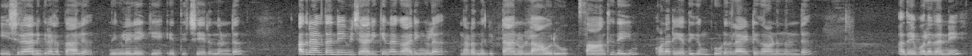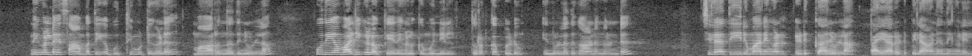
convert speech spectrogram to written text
ഈശ്വര അനുഗ്രഹത്താൽ നിങ്ങളിലേക്ക് എത്തിച്ചേരുന്നുണ്ട്. അതിനാൽ തന്നെ വിചാരിക്കുന്ന കാര്യങ്ങൾ നടന്നു കിട്ടാനുള്ള ആ ഒരു സാധ്യതയും വളരെയധികം കൂടുതലായിട്ട് കാണുന്നുണ്ട്. അതേപോലെ തന്നെ നിങ്ങളുടെ സാമ്പത്തിക ബുദ്ധിമുട്ടുകൾ മാറുന്നതിനുള്ള പുതിയ വഴികളൊക്കെ നിങ്ങൾക്ക് മുന്നിൽ തുറക്കപ്പെടും എന്നുള്ളത് കാണുന്നുണ്ട്. ചില തീരുമാനങ്ങൾ എടുക്കാനുള്ള തയ്യാറെടുപ്പിലാണ് നിങ്ങളിൽ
